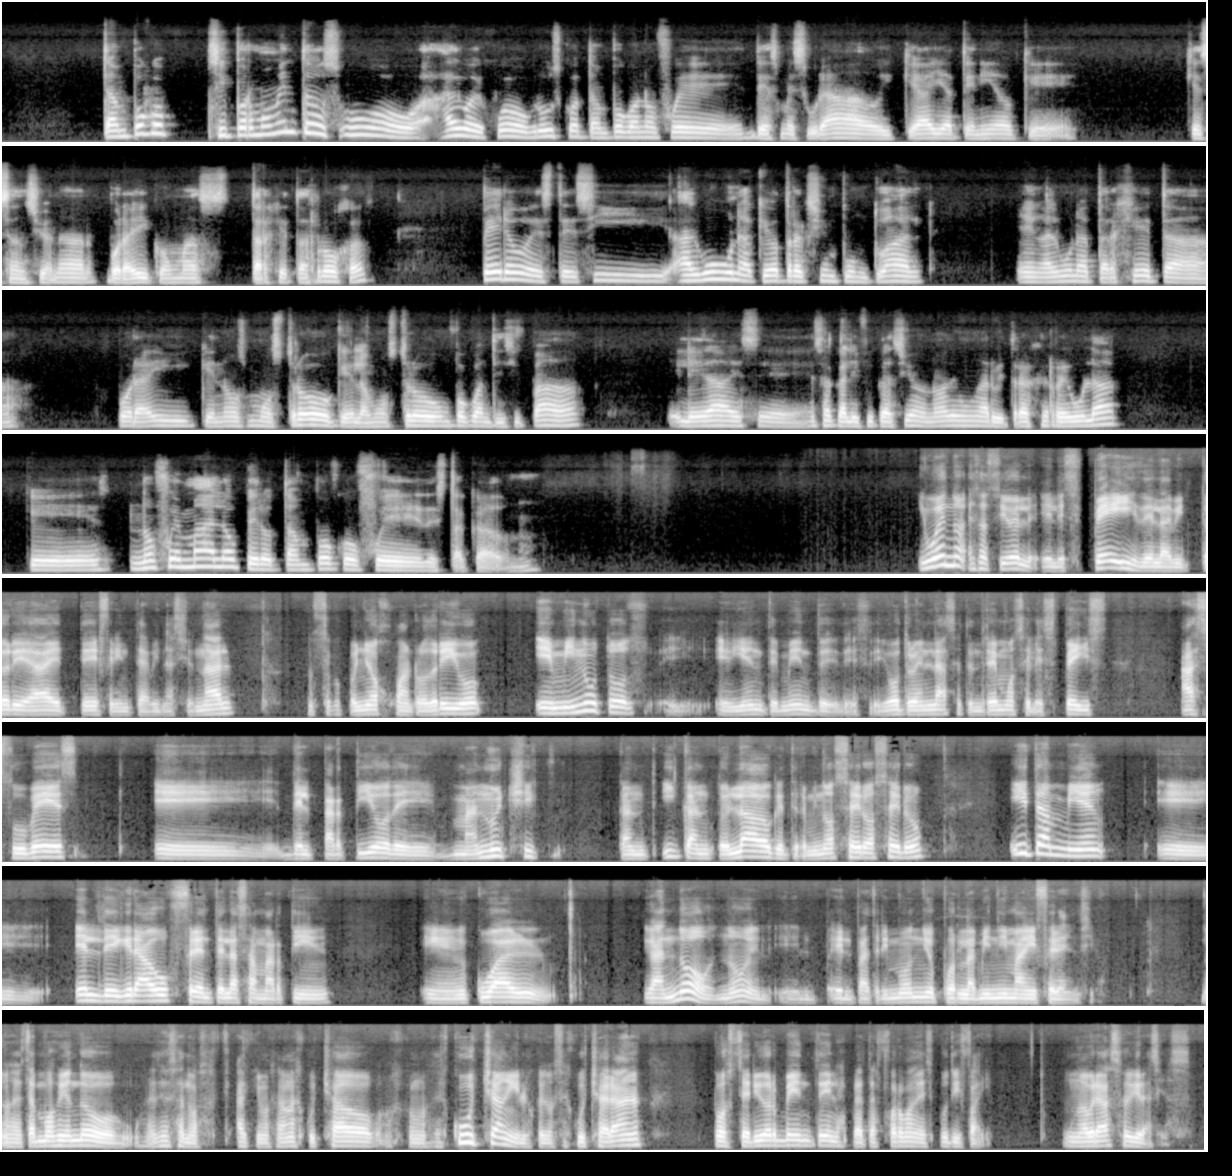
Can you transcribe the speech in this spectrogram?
tampoco, si por momentos hubo algo de juego brusco, tampoco no fue desmesurado y que haya tenido que, sancionar por ahí con más tarjetas rojas. Pero este, sí, alguna que otra acción puntual en alguna tarjeta por ahí que nos mostró, que la mostró un poco anticipada, le da ese, esa calificación ¿no? de un arbitraje regular, que no fue malo, pero tampoco fue destacado. ¿no? Y bueno, eso ha sido el, el space de la victoria de AET frente a Binacional. Nos acompañó Juan Rodrigo. En minutos, eh, evidentemente, desde otro enlace tendremos el space. A su vez, eh, del partido de Manucci y Cantolao, que terminó 0-0, y también eh, el de Grau frente a la San Martín, en el cual ganó ¿no? el, patrimonio por la mínima diferencia. Nos estamos viendo, gracias a, los, a quienes nos han escuchado, los que nos escuchan y los que nos escucharán posteriormente en las plataformas de Spotify. Un abrazo y gracias.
